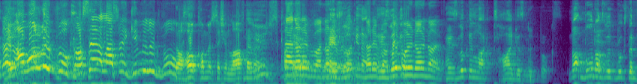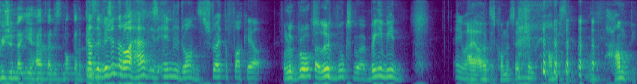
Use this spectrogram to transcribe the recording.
No, I want Luke Brooks. I said it last week. Give me Luke Brooks. the whole comment section laughed at No, no. you. Just No, cut not it out. everyone. Not He's everyone. looking at- Not everyone. he's People who looking- know know. He's looking like Tigers Luke Brooks. Not Bulldogs Luke Brooks, the vision that you have that is not going to be. Because the vision that I have is Andrew Johns. Straight the fuck out. For Luke Brooks. So Luke Brooks, bro. Bring him in. Anyway. I, I hope this comment section humps him. Hump him.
